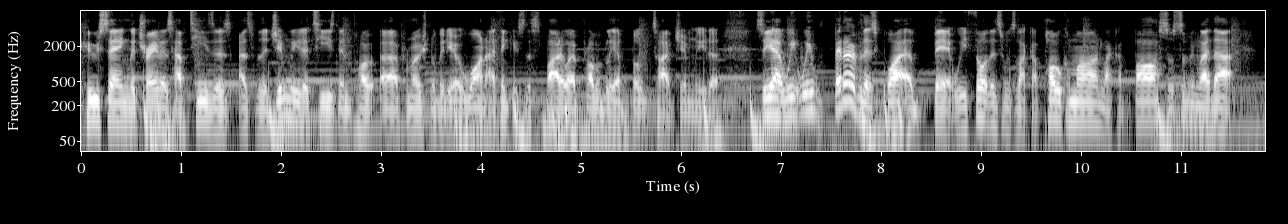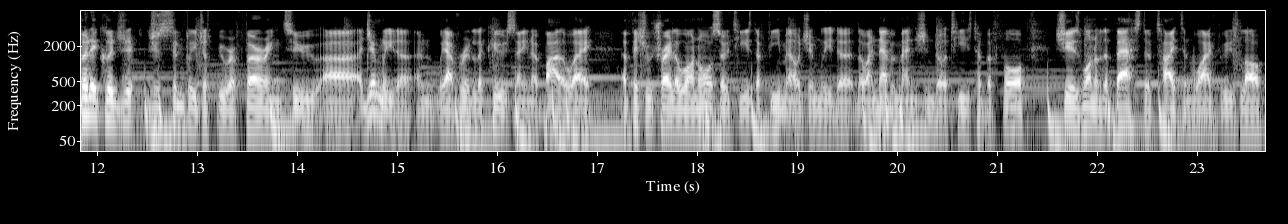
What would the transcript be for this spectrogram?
Khu saying the trailers have teasers. As for the gym leader teased in po- uh, promotional video one, I think it's the spiderweb, probably a bug type gym leader. So yeah, we, we've been over this quite a bit. We thought this was like a Pokemon, like a boss or something like that, but it could j- just simply just be referring to uh, a gym leader. And we have Riddler Khu saying, you know, by the way, official trailer one also teased a female gym leader, though I never mentioned or teased her before. She is one of the best of Titan waifus, lol.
